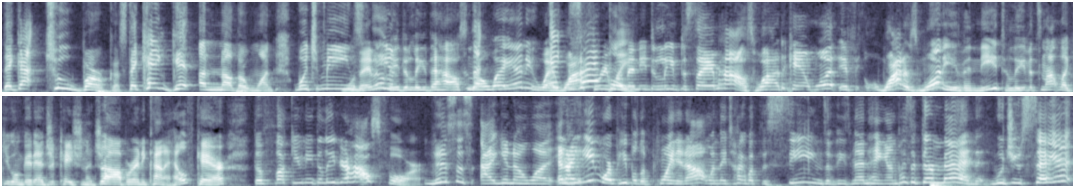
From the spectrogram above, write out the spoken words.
They got two burkas. They can't get another one, which means Well, they don't you- need to leave the house no way anyway. Exactly. Why three women need to leave the same house? Why can't one? If why does one even need to leave? It's not like you're gonna get education, a job, or any kind of health care. The fuck you need to leave your house for? This is, I, you know what? And I need more people to point it out when they talk about the scenes of these men hanging on planes. Like they're men. Would you say it?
